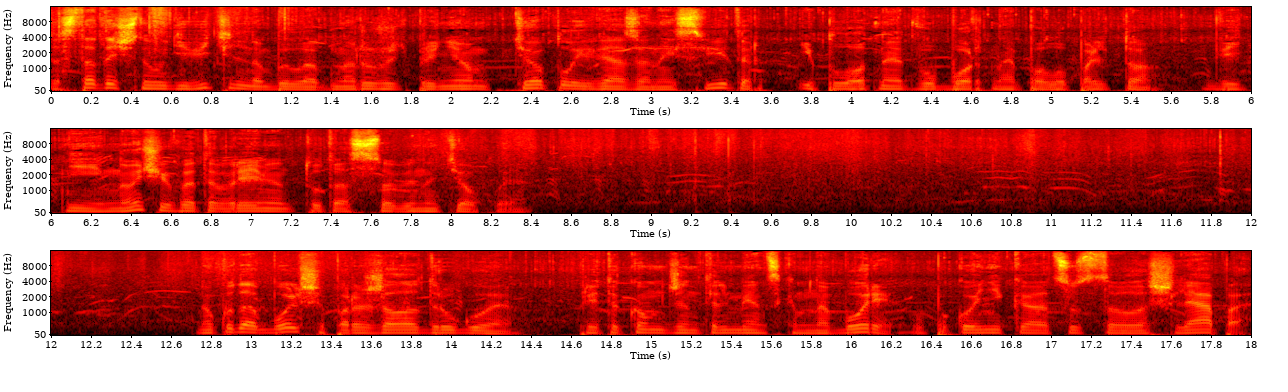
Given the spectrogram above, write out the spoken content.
Достаточно удивительно было обнаружить при нем теплый вязаный свитер и плотное двубортное полупальто, ведь дни и ночи в это время тут особенно теплые. Но куда больше поражало другое. При таком джентльменском наборе у покойника отсутствовала шляпа,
